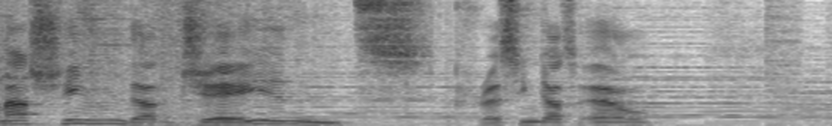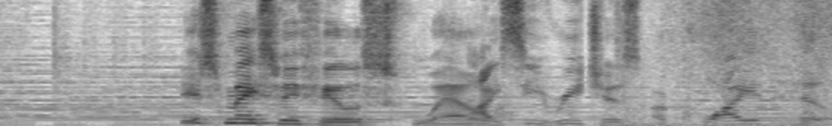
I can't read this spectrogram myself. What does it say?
Mashing that J and pressing that L. It makes me feel swell. ICEY reaches a quiet hill,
